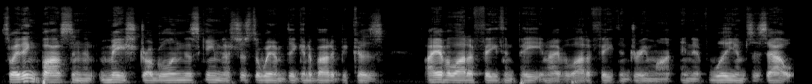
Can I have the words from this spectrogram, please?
So I think Boston may struggle in this game. That's just the way I'm thinking about it because I have a lot of faith in Payton. I have a lot of faith in Draymond. And if Williams is out,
